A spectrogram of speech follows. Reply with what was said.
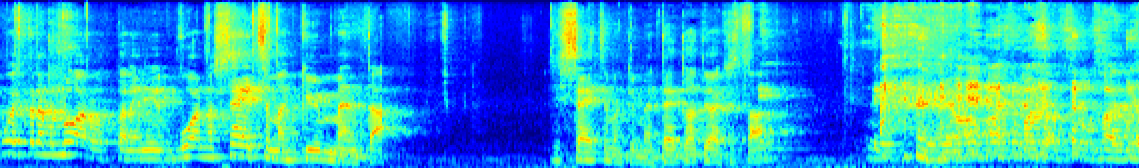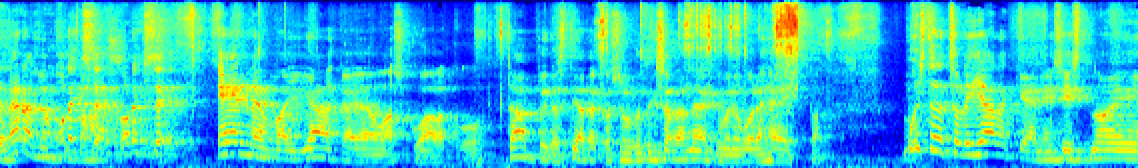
muistan mun nuoruuttani, niin vuonna 70, siis 70, ei 1900. Niin, joo, mä- mä sanon, että sulla sai mitä Mennään nyt, oliko se, oliko se ennen vai jälkeen lasku alkuun? Tää pitäisi tietää, koska sulla on kuitenkin 140 vuoden heitto. Muistan, että se oli jälkeen, niin siis noi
